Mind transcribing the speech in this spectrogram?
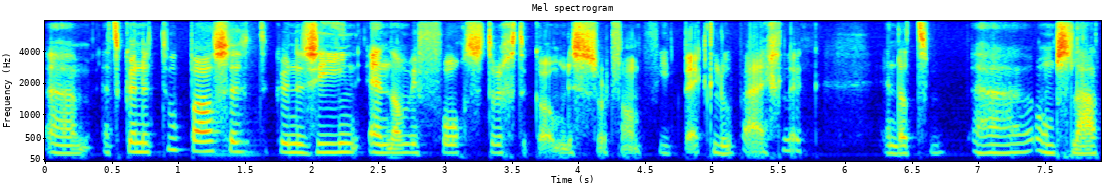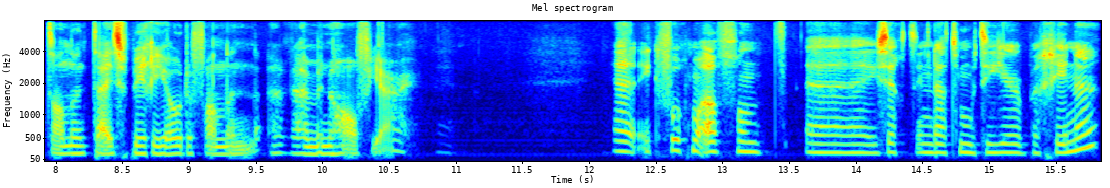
Um, het kunnen toepassen, te kunnen zien en dan weer vervolgens terug te komen. Dus een soort van feedback loop eigenlijk. En dat uh, omslaat dan een tijdsperiode van een, ruim een half jaar. Ja, ik vroeg me af, want uh, je zegt inderdaad, we moeten hier beginnen.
